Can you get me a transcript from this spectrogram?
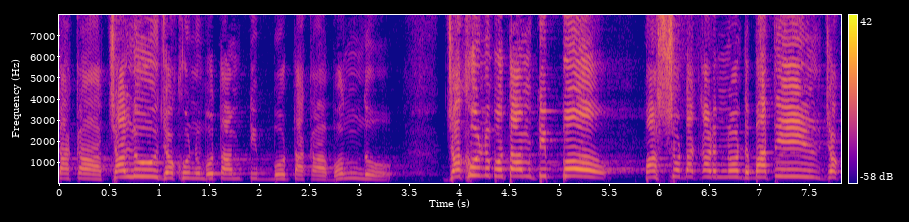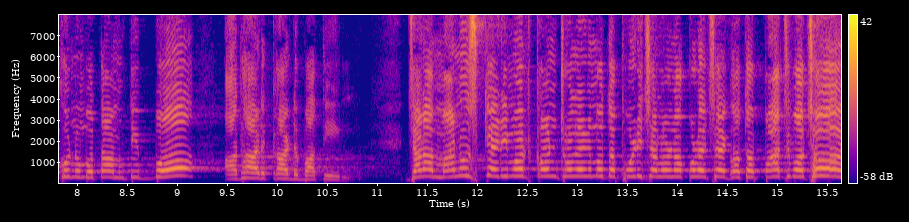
টাকা চালু, যখন বোতাম টিপব, টাকা বন্ধ। যখন বোতাম টিপব পাঁচশো টাকার নোট বাতিল, যখন বোতাম টিপব, আধার কার্ড বাতিল। যারা মানুষকে রিমোট কন্ট্রোলের মতো পরিচালনা করেছে গত পাঁচ বছর,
